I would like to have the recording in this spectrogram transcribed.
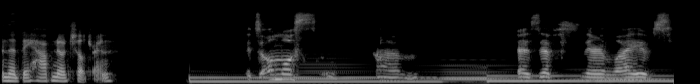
and that they have no children. It's almost as if their lives,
